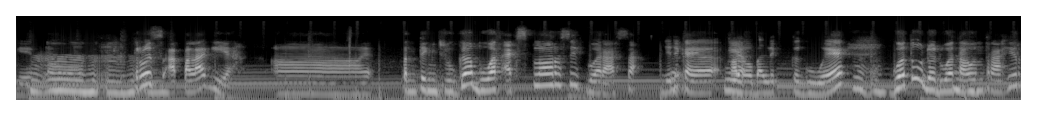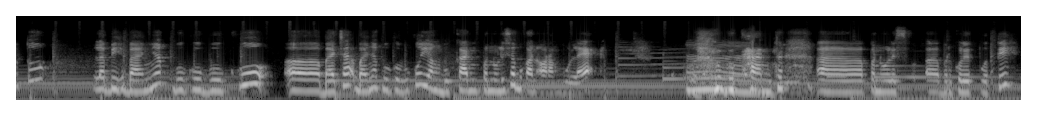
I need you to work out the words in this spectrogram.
gitu. Mhm, mhm, terus apalagi ya? Eh, penting juga buat explore sih gue rasa jadi kayak Iya. kalau balik ke gue gue tuh udah dua Hmm. tahun terakhir tuh lebih banyak buku-buku eh, baca banyak buku-buku yang bukan penulisnya bukan orang bule Hmm. bukan eh, penulis eh, berkulit putih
